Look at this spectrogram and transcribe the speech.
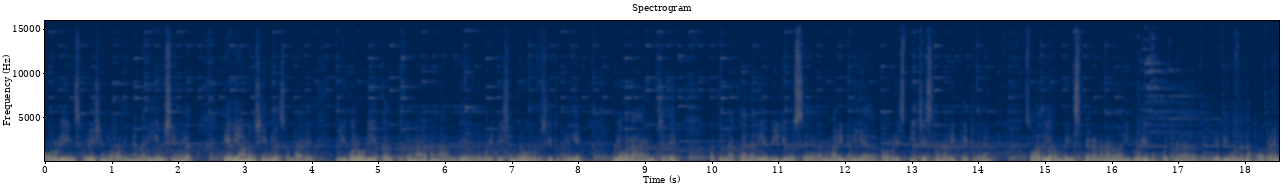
அவருடைய இன்ஸ்பிரேஷனில் பார்த்திங்கன்னா நிறைய விஷயங்களை தேவையான விஷயங்களை சொன்னார். இவருடைய கருத்துக்கள்னால தான் நான் வந்து இந்த மெடிடேஷனுங்கிற ஒரு விஷயத்துக்குள்ளேயே உள்ளே வர ஆரம்பித்தது பார்த்திங்கனாக்கா நிறைய வீடியோஸு அந்த மாதிரி நிறைய அவருடைய ஸ்பீச்சஸ்லாம் நிறைய கேட்டிருக்கிறேன். ஸோ அதில் ரொம்ப இன்ஸ்பயர் ஆனனால தான் இவருடைய புக் பற்றின ரிவ்யூ வந்து நான் போடுறேன்.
